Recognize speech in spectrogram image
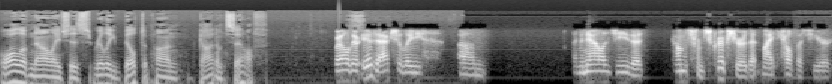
all of knowledge is really built upon God Himself. Well, there is actually um, an analogy that comes from Scripture that might help us here,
